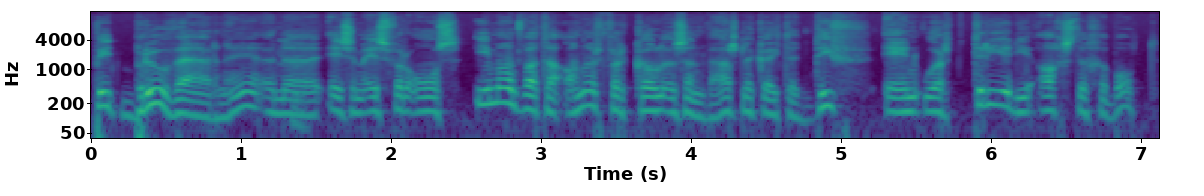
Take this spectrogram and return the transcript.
Piet Broewer, nê, in 'n SMS vir ons, iemand wat 'n ander verkil is in werklikheid 'n dief en oortree die 8ste gebod.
